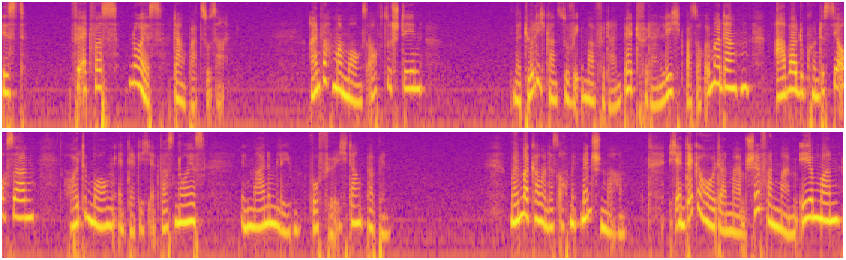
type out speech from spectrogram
ist für etwas Neues dankbar zu sein. Einfach mal morgens aufzustehen. Natürlich kannst du wie immer für dein Bett, für dein Licht, was auch immer danken, aber du könntest dir auch sagen, heute Morgen entdecke ich etwas Neues in meinem Leben, wofür ich dankbar bin. Manchmal kann man das auch mit Menschen machen. Ich entdecke heute an meinem Chef, an meinem Ehemann,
